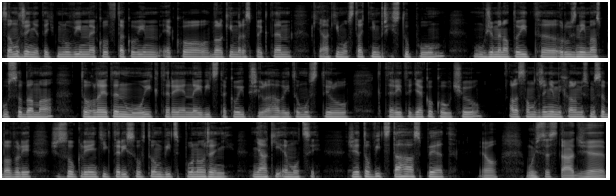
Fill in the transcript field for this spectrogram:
Samozřejmě teď mluvím jako v takovým jako velkým respektem k nějakým ostatním přístupům. Můžeme na to jít eh, různýma způsobama. Tohle je ten můj, který je nejvíc takový přilehavý tomu stylu, který teď jako koučuju. Ale samozřejmě, Michal, my jsme se bavili, že jsou klienti, kteří jsou v tom víc ponoření, nějaký emoci, že to víc tahá zpět, Jo, může se stát, že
